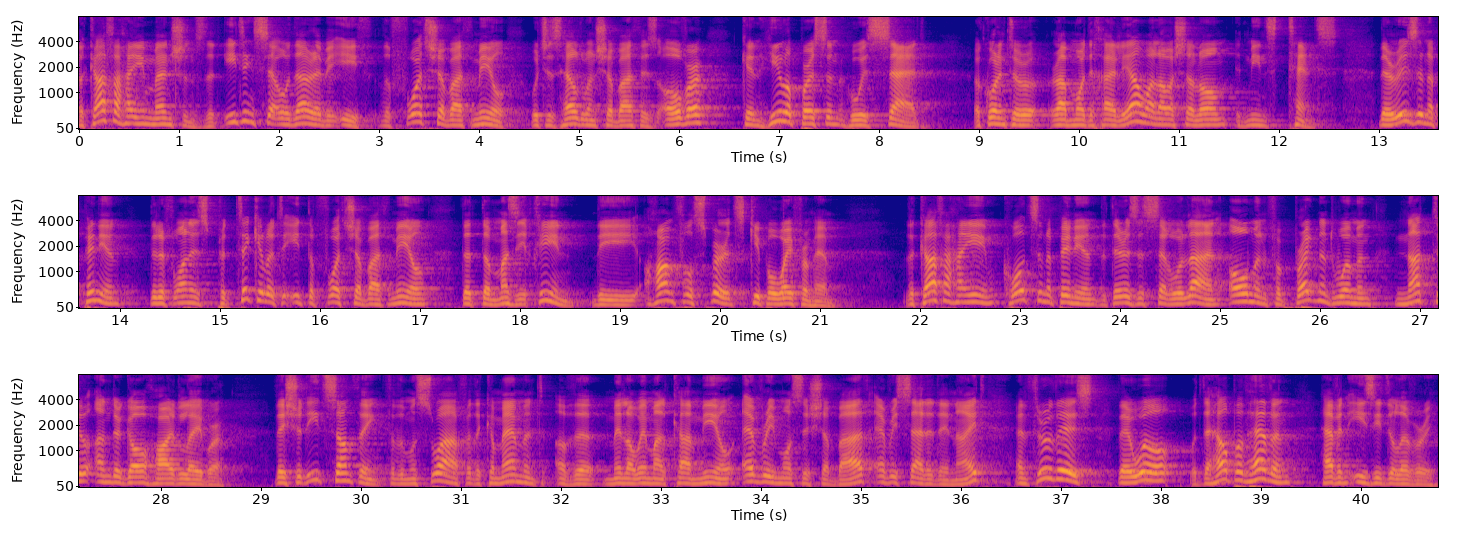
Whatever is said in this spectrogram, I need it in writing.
The Kaf HaHaim mentions that eating Seudah Rebi'ith, the fourth Shabbat meal, which is held when Shabbat is over, can heal a person who is sad. According to Rab Mordechai Eliyahu Shalom, it means tense. There is an opinion that if one is particular to eat the fourth Shabbat meal, that the mazikin, the harmful spirits, keep away from him. The Kaf HaHaim quotes an opinion that there is a seghula, an omen for pregnant women not to undergo hard labor. They should eat something for the muswa, for the commandment of the Melaweh Malka meal every Moshe Shabbat, every Saturday night, and through this they will, with the help of heaven, have an easy delivery.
